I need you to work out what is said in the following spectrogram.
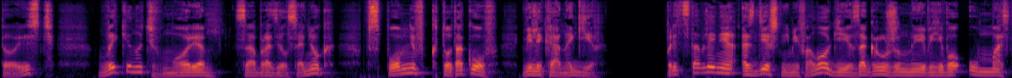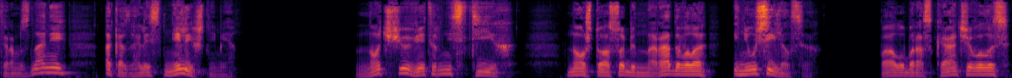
«То есть выкинуть в море», — сообразил Санек, вспомнив, кто таков великан Эгир. Представления о здешней мифологии, загруженные в его ум мастером знаний, оказались не лишними. Ночью ветер не стих, но, что особенно радовало, и не усилился. Палуба раскачивалась,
